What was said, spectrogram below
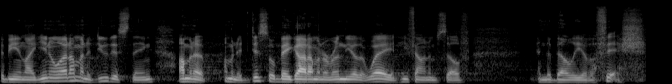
of being like, you know what, I'm going to do this thing. I'm going to I'm going to disobey God. I'm going to run the other way. And he found himself in the belly of a fish.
